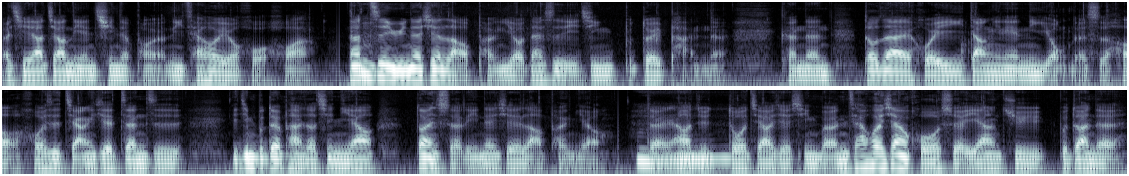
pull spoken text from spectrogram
而且要交年轻的朋友，你才会有火花。那至于那些老朋友，但是已经不对盘了，可能都在回忆当年你勇的时候，或是讲一些政治已经不对盘的时候，其实你要断舍离那些老朋友，对，然后就多交一些新朋友，你才会像活水一样去不断的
